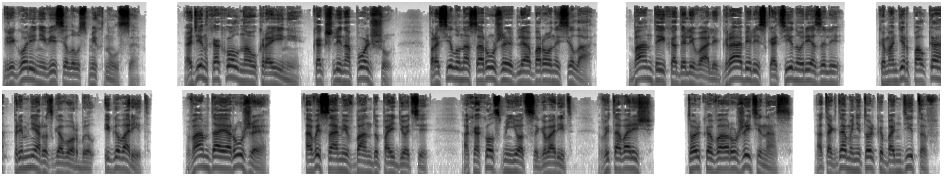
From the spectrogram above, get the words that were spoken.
Григорий невесело усмехнулся. Один хохол на Украине, как шли на Польшу, просил у нас оружие для обороны села. Банды их одолевали, грабили, скотину резали, Командир полка при мне разговор был и говорит: "Вам дай оружие, а вы сами в банду пойдете". А хохол смеется, говорит: "Вы, товарищ, только вооружите нас, а тогда мы не только бандитов,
